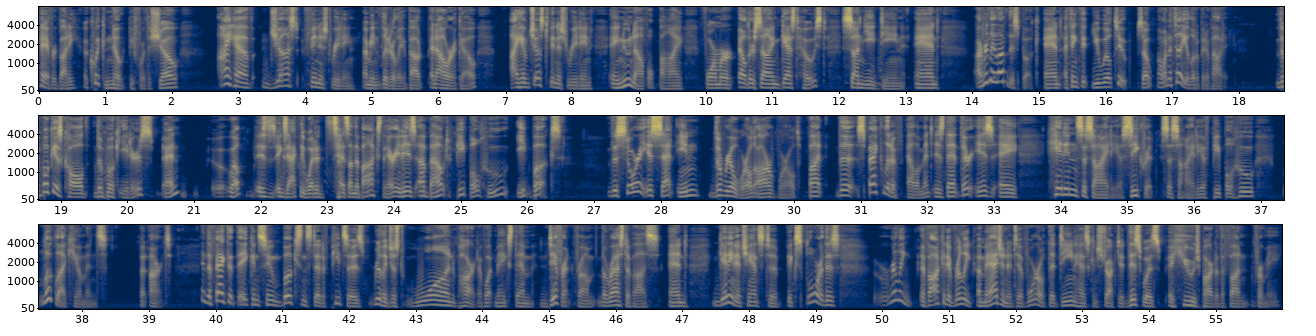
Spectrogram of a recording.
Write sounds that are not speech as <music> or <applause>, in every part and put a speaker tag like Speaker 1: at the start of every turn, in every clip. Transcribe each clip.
Speaker 1: Hey, everybody, a quick note before the show. I have just finished reading, I mean, literally about an hour ago, I have just finished reading a new novel by former Elder Sign guest host Sunyi Dean, and I really love this book, and I think that you will too. So I want to tell you a little bit about it. The book is called The Book Eaters, and well, is exactly what it says on the box there. It is about people who eat books. The story is set in the real world, our world, but the speculative element is that there is a hidden society, a secret society of people who look like humans, but aren't. And the fact that they consume books instead of pizza is really just one part of what makes them different from the rest of us. And getting a chance to explore this really evocative, really imaginative world that Dean has constructed, this was a huge part of the fun for me.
